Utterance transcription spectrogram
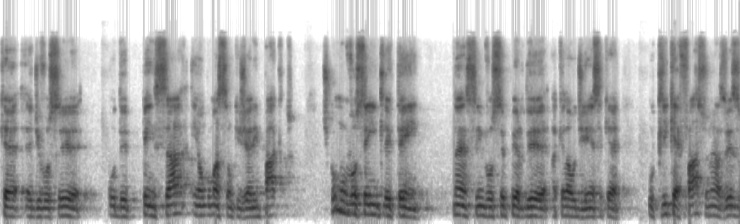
que é, é de você poder pensar em alguma ação que gera impacto, de como você entretém, né, sem você perder aquela audiência que é o clique é fácil, né? Às vezes,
